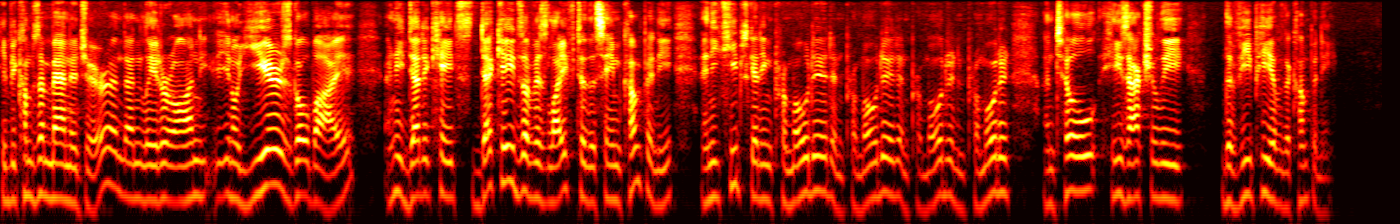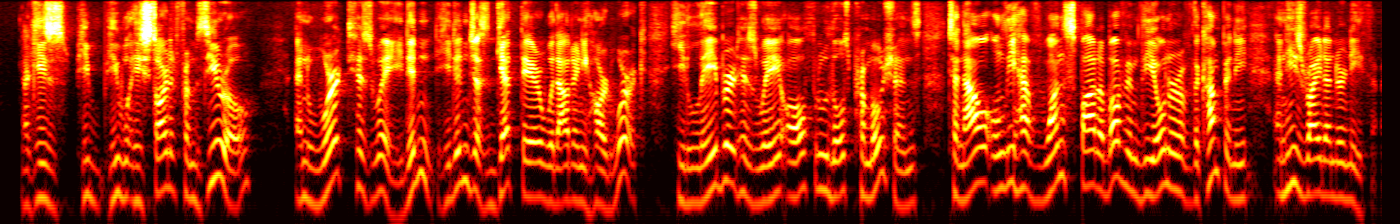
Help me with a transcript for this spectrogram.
he becomes a manager, and then later on you know years go by, and he dedicates decades of his life to the same company, and he keeps getting promoted and promoted and promoted and promoted until he's actually the VP of the company. Like he's he he, he started from zero and worked his way. He didn't, he didn't just get there without any hard work. He labored his way all through those promotions to now only have one spot above him, the owner of the company, and he's right underneath him,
